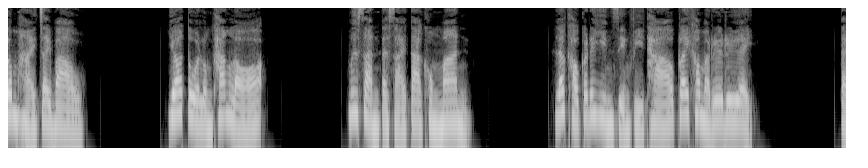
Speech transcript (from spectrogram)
ลมหายใจเบา ย่อตัวลงข้างล้อมือสั่นแต่สายตาคงมั่น แล้วเขาก็ได้ยินเสียงฝีเท้าใกล้เข้ามาเรื่อยๆ แต่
